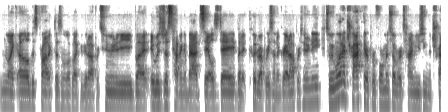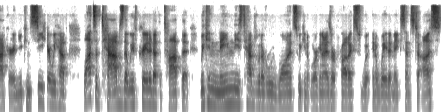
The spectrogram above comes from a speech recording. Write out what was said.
like, oh, this product doesn't look like a good opportunity, but it was just having a bad sales day, but it could represent a great opportunity. So we want to track their performance over time using the tracker. And you can see here we have lots of tabs that we've created at the top that we can name these tabs whatever we want. So we can organize our products in a way that makes sense to us.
